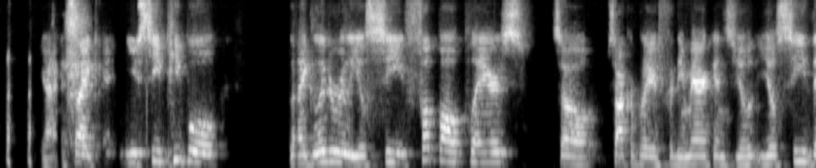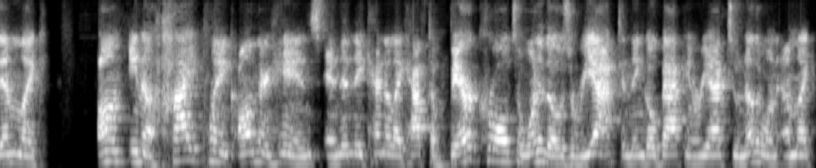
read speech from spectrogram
yeah it's like you see people like literally you'll see football players so soccer players for the americans you'll you'll see them like on in a high plank on their hands and then they kind of like have to bear crawl to one of those or react and then go back and react to another one. I'm like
